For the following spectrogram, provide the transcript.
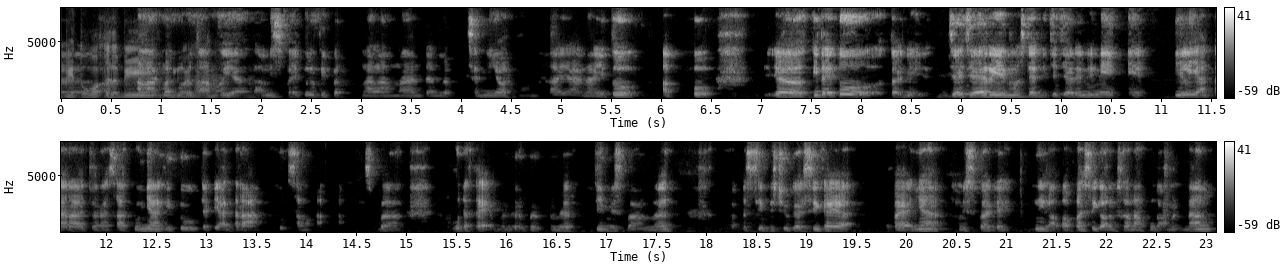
lebih tua lebih pengalaman menurut aku ya. Kak Misbah itu lebih berpengalaman dan lebih senior saya. Nah itu aku ya kita itu dijajarin maksudnya dijajarin ini pilih antara juara satunya gitu. Jadi antara sama kak Sebab aku udah kayak bener-bener optimis banget pesimis juga sih kayak kayaknya Misbah deh. Ini nggak apa-apa sih kalau misalnya aku nggak menang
